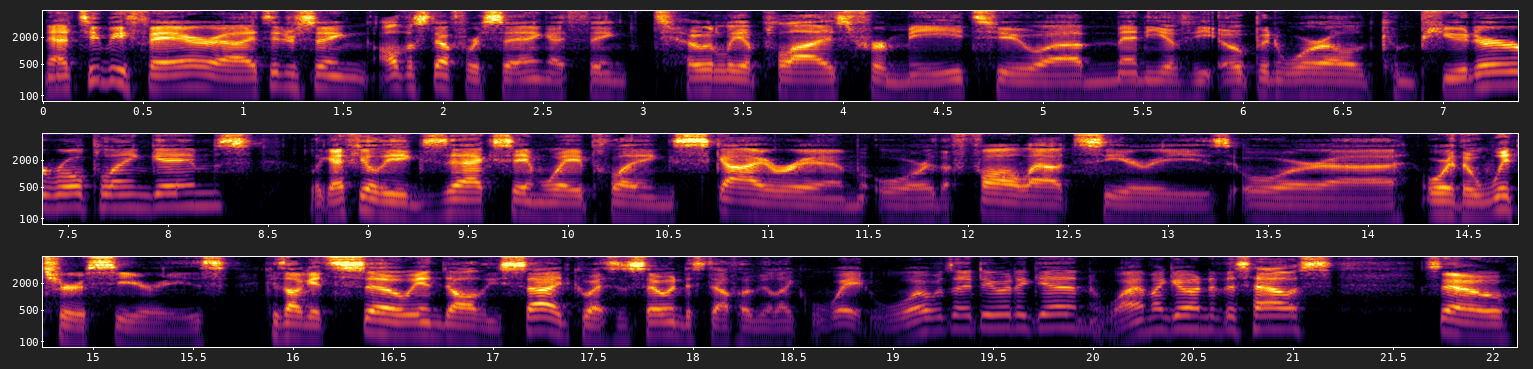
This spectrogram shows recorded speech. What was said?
Now, to be fair, uh, it's interesting. All the stuff we're saying, I think, totally applies for me to uh, many of the open world computer role playing games. Like, I feel the exact same way playing Skyrim or the Fallout series or uh, or the Witcher series because I'll get so into all these side quests and so into stuff. I'll be like, "Wait, what was I doing again? Why am I going to this house?" So,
